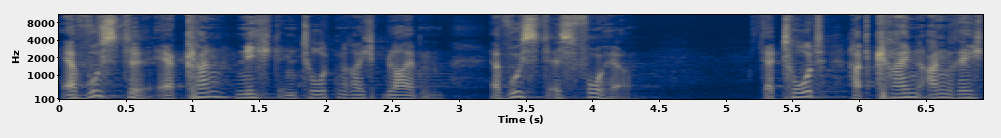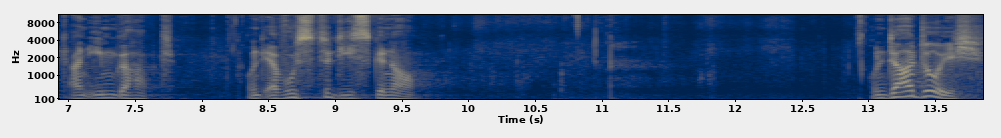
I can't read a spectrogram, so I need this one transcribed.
Er wusste, er kann nicht im Totenreich bleiben. Er wusste es vorher. Der Tod hat kein Anrecht an ihm gehabt. Und er wusste dies genau. Und dadurch,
